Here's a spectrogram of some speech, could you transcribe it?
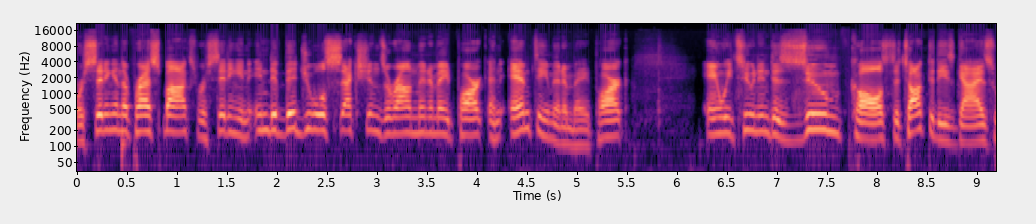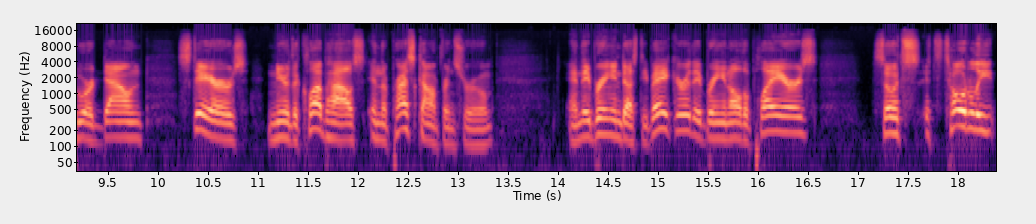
We're sitting in the press box, we're sitting in individual sections around Minute Maid Park, an empty Minute Maid Park, and we tune into Zoom calls to talk to these guys who are downstairs near the clubhouse in the press conference room and they bring in Dusty Baker, they bring in all the players. So it's it's totally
